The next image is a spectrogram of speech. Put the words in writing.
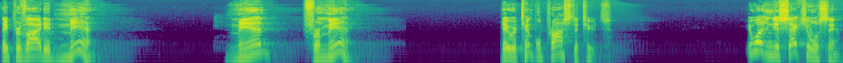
they provided men. Men for men. They were temple prostitutes. It wasn't just sexual sin,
